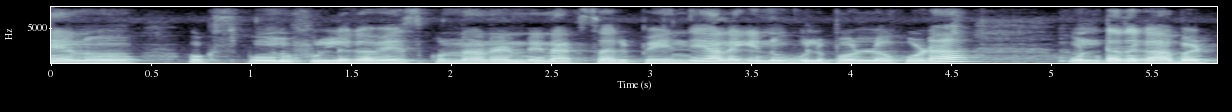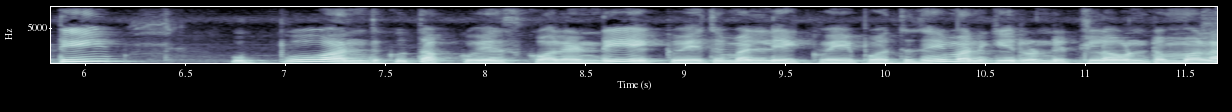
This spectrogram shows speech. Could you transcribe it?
నేను ఒక స్పూన్ ఫుల్గా వేసుకున్నానండి నాకు సరిపోయింది. అలాగే నువ్వుల పొడిలో కూడా ఉంటుంది కాబట్టి ఉప్పు అందుకు తక్కువ వేసుకోవాలండి. ఎక్కువైతే మళ్ళీ ఎక్కువ అయిపోతుంది మనకి రెండిట్లో ఉండటం వల్ల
